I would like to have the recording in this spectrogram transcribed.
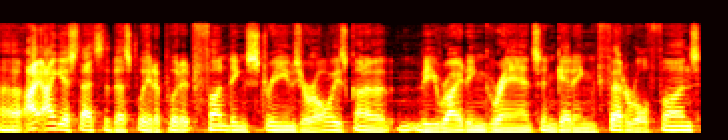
uh, I, I, guess that's the best way to put it. Funding streams are always going to be writing grants and getting federal funds.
